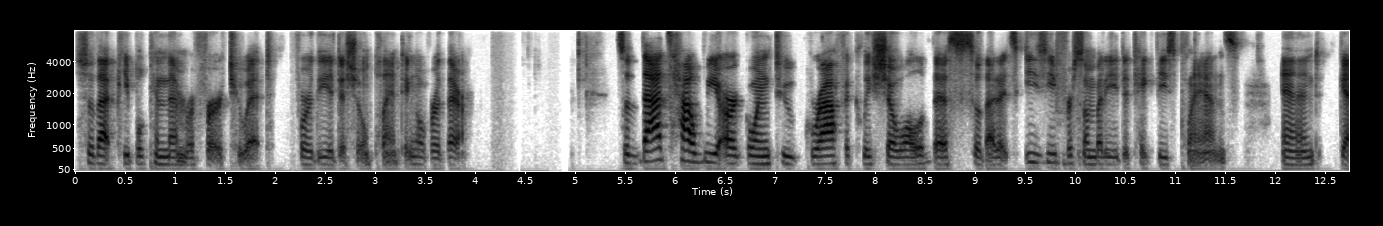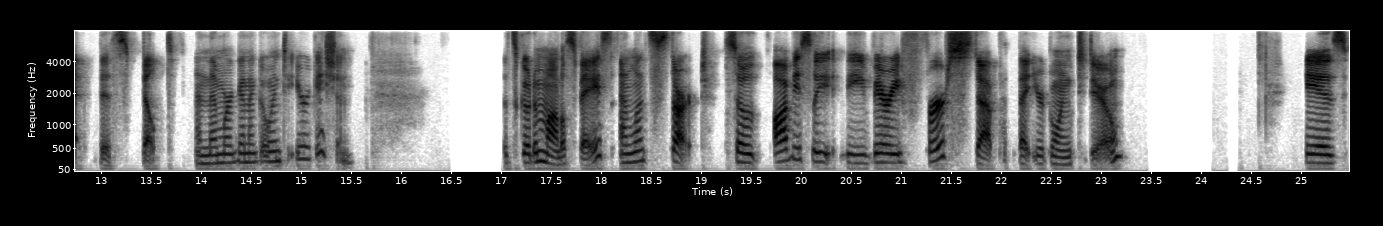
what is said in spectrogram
so that people can then refer to it for the additional planting over there. So that's how we are going to graphically show all of this so that it's easy for somebody to take these plans and get this built. And then we're gonna go into irrigation. Let's go to model space and let's start. So obviously the very first step that you're going to do is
